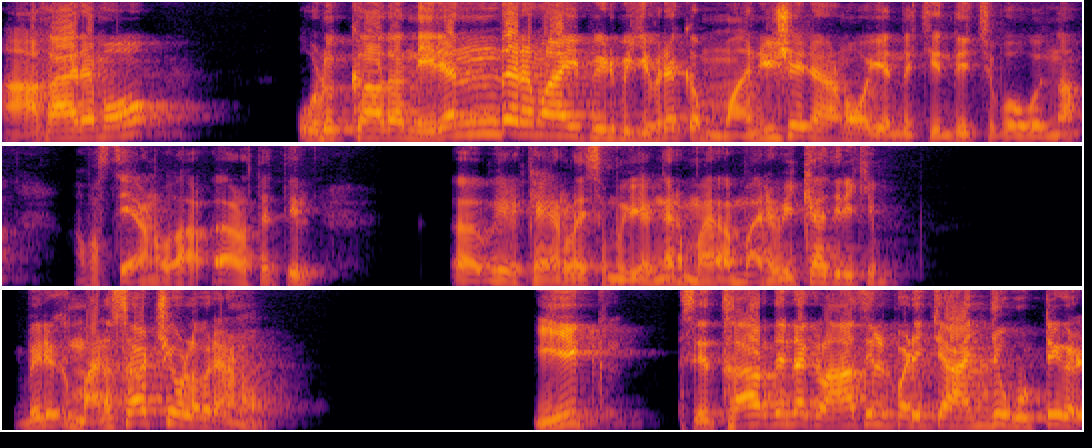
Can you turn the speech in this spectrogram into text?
ആഹാരമോ കൊടുക്കാതെ നിരന്തരമായി പീഡിപ്പിച്ച് ഇവരൊക്കെ മനുഷ്യരാണോ എന്ന് ചിന്തിച്ചു പോകുന്ന അവസ്ഥയാണ് യഥാർത്ഥത്തിൽ കേരള സമൂഹം എങ്ങനെ മരവിക്കാതിരിക്കും? ഇവരൊക്കെ മനസാക്ഷിയുള്ളവരാണോ? ഈ സിദ്ധാർത്ഥിന്റെ ക്ലാസ്സിൽ പഠിച്ച അഞ്ചു കുട്ടികൾ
